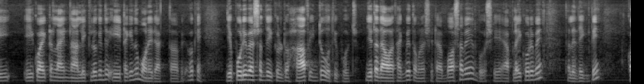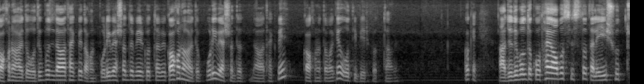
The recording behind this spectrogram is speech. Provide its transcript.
এই এই কয়েকটা লাইন না লিখলেও কিন্তু এইটা কিন্তু মনে রাখতে হবে ওকে যে পরিব্যাসার্ধ ইকুয়াল টু হাফ ইন্টু অতিভুজ, যেটা দেওয়া থাকবে তোমরা সেটা বসাবে, বসে অ্যাপ্লাই করবে। তাহলে দেখবে কখনো হয়তো অতিভুজ দেওয়া থাকবে, তখন পরিব্যাসার্ধ বের করতে হবে। কখনো হয়তো পরিব্যাসার্ধ দেওয়া থাকবে, কখনো তোমাকে অতি বের করতে হবে। ওকে আর যদি বলতো কোথায় অবস্থিত, তাহলে এই সূত্র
